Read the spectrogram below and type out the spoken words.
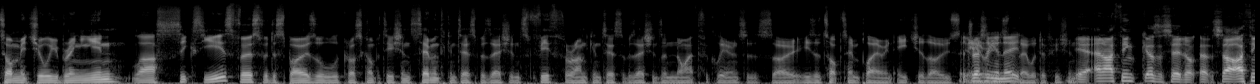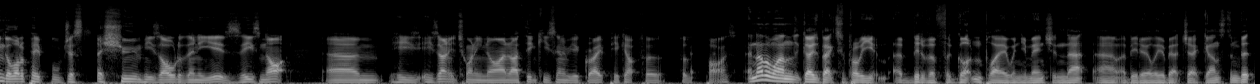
Tom Mitchell, you're bringing in last six years, first for disposal across competition, seventh contested possessions, fifth for uncontested possessions, and ninth for clearances. So he's a top 10 player in each of those Addressing a areas that they were deficient. Yeah, and I think, as I said at the start, I think a lot of people just assume he's older than he is. He's not. Um, he, he's only 29. I think he's going to be a great pickup for, for the Pies. Another one that goes back to probably a bit of a forgotten player when you mentioned that uh, a bit earlier about Jack Gunston, but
